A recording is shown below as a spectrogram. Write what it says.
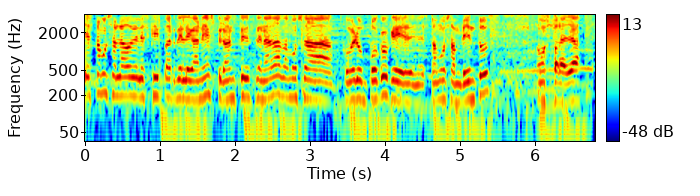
Ya estamos al lado del skatepark de Leganés, pero antes de nada vamos a comer un poco que estamos hambrientos. Vamos para allá.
